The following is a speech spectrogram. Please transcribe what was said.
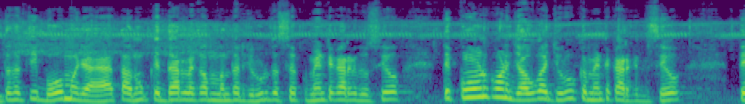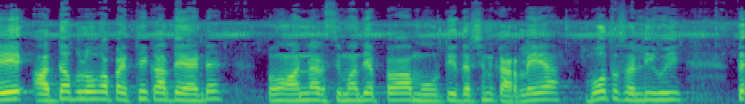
ਮੈਨੂੰ ਤਾਂ ਸੱਚੀ ਬਹੁਤ ਮਜ਼ਾ ਆਇਆ। ਤੁਹਾਨੂੰ ਕਿੱਦਾਂ ਲੱਗਾ ਮੰਦਿਰ ਜਰੂਰ ਦੱਸਿਓ ਕਮੈਂਟ ਕਰਕੇ ਦੱਸਿਓ ਤੇ ਕੌਣ ਕੌਣ ਜਾਊਗਾ ਜਰੂਰ ਕਮੈਂਟ ਕਰਕੇ ਦੱਸਿਓ। ਤੇ ਅੱਜ ਦਾ ਬਲੌਗ ਆਪਾਂ ਇੱਥੇ ਕਰਦੇ ਐਂਡ ਭਗਵਾਨ ਨਰਸਿਮਾ ਦੇ ਆਪਾਂ ਮੂਰਤੀ ਦਰਸ਼ਨ ਕਰ ਲਏ ਆ, ਬਹੁਤ ਤਸੱਲੀ ਹੋਈ। ਤੇ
